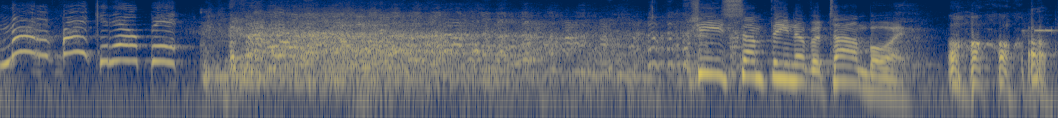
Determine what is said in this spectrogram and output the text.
if I could help it. She's something of a tomboy.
